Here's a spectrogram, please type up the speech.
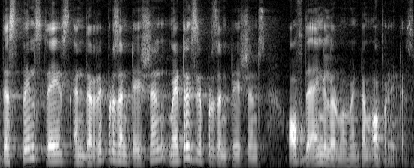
the spin states and the representation matrix representations of the angular momentum operators.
